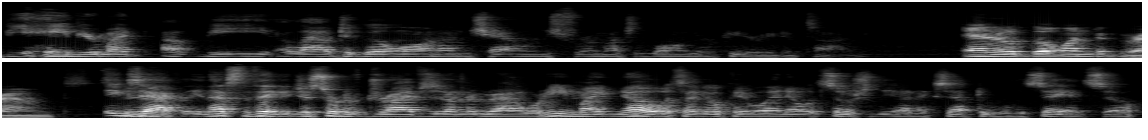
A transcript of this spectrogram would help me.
behavior might uh, be allowed to go on unchallenged for a much longer period of time. And it'll go underground. too. Exactly. And that's the thing. It just sort of drives it underground where he might know. It's like, okay, well, I know it's socially unacceptable to say it. So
